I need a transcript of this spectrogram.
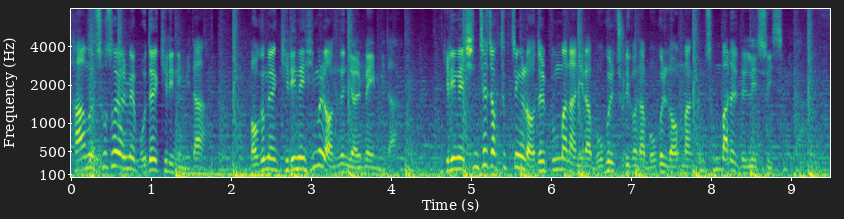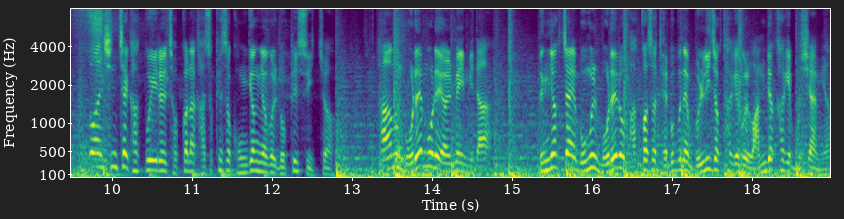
다음은 소소열매 모델 기린입니다. 먹으면 기린의 힘을 얻는 열매입니다. 기린의 신체적 특징을 얻을 뿐만 아니라 목을 줄이거나 목을 넣은 만큼 손발을 늘릴 수 있습니다. 또한 신체 각 부위를 접거나 가속해서 공격력을 높일 수 있죠. 다음은 모래모래 열매입니다. 능력자의 몸을 모래로 바꿔서 대부분의 물리적 타격을 완벽하게 무시하며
